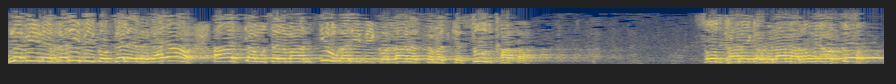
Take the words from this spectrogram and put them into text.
نبی نے غریبی کو گلے لگایا۔ آج کا مسلمان کیوں غریبی کو لالت سمجھ کے سود کھاتا؟ سود کھانے کا گناہ معلوم ہے آپ کو؟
